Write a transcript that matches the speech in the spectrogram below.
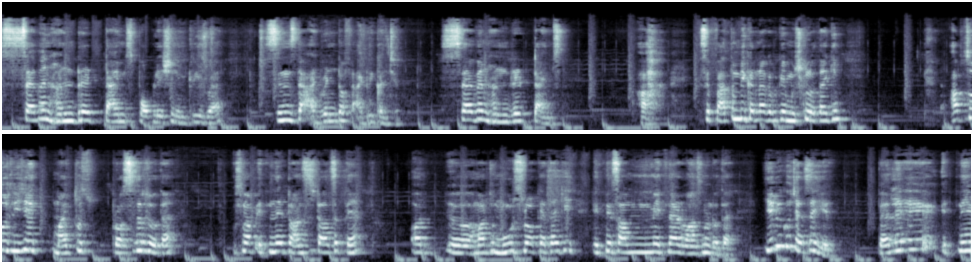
seven hundred times population increase हुआ है since the advent of agriculture seven hundred times इसे फैथम भी करना कभी कभी मुश्किल होता है कि आप सोच लीजिए माइक्रो प्रोसेसर जो होता है उसमें आप इतने ट्रांसिस्ट डाल सकते हैं। और हमारा जो मूड स्लॉ कहता है कि इतने साल में इतना एडवांसमेंट होता है। ये भी कुछ ऐसा ही है। पहले इतने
